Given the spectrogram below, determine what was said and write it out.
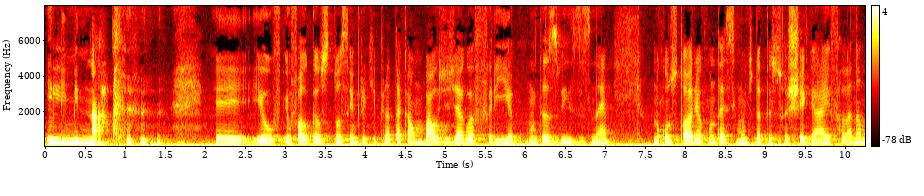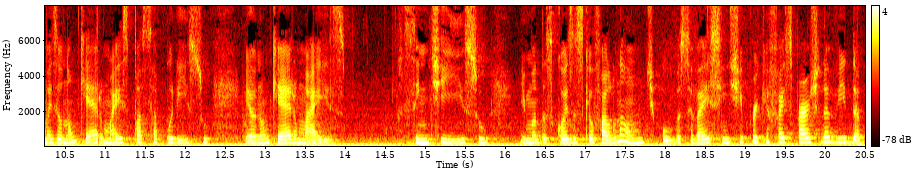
eliminar. É, eu, eu falo que eu estou sempre aqui para atacar um balde de água fria, muitas vezes, né? No consultório acontece muito da pessoa chegar e falar: Não, mas eu não quero mais passar por isso, eu não quero mais sentir isso. E uma das coisas que eu falo: Não, tipo, você vai sentir porque faz parte da vida.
